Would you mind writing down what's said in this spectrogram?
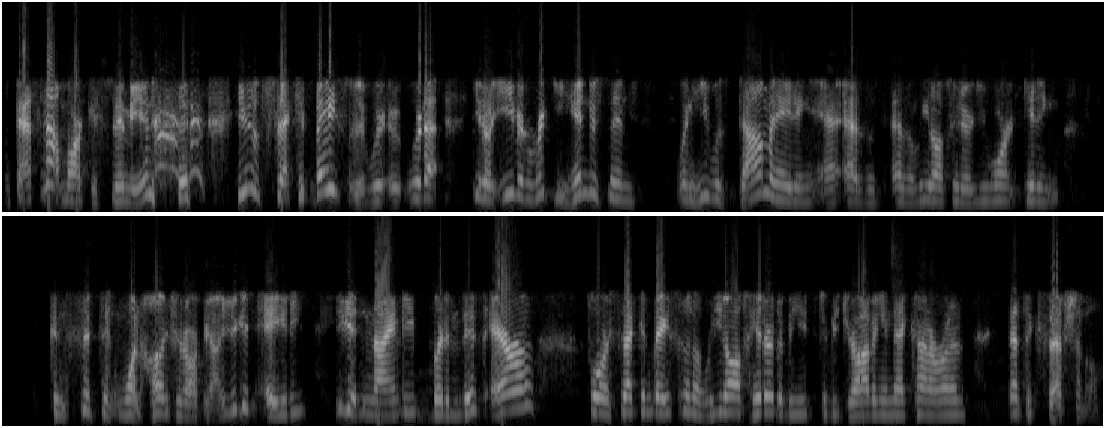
But that's not Marcus Semien. He's a second baseman. We're, we're not, you know, even Rickey Henderson when he was dominating as a, as a leadoff hitter, you weren't getting consistent 100 RBI. You get 80, you get 90, but in this era, for a second baseman, a leadoff hitter to be to be driving in that kind of run, that's exceptional.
